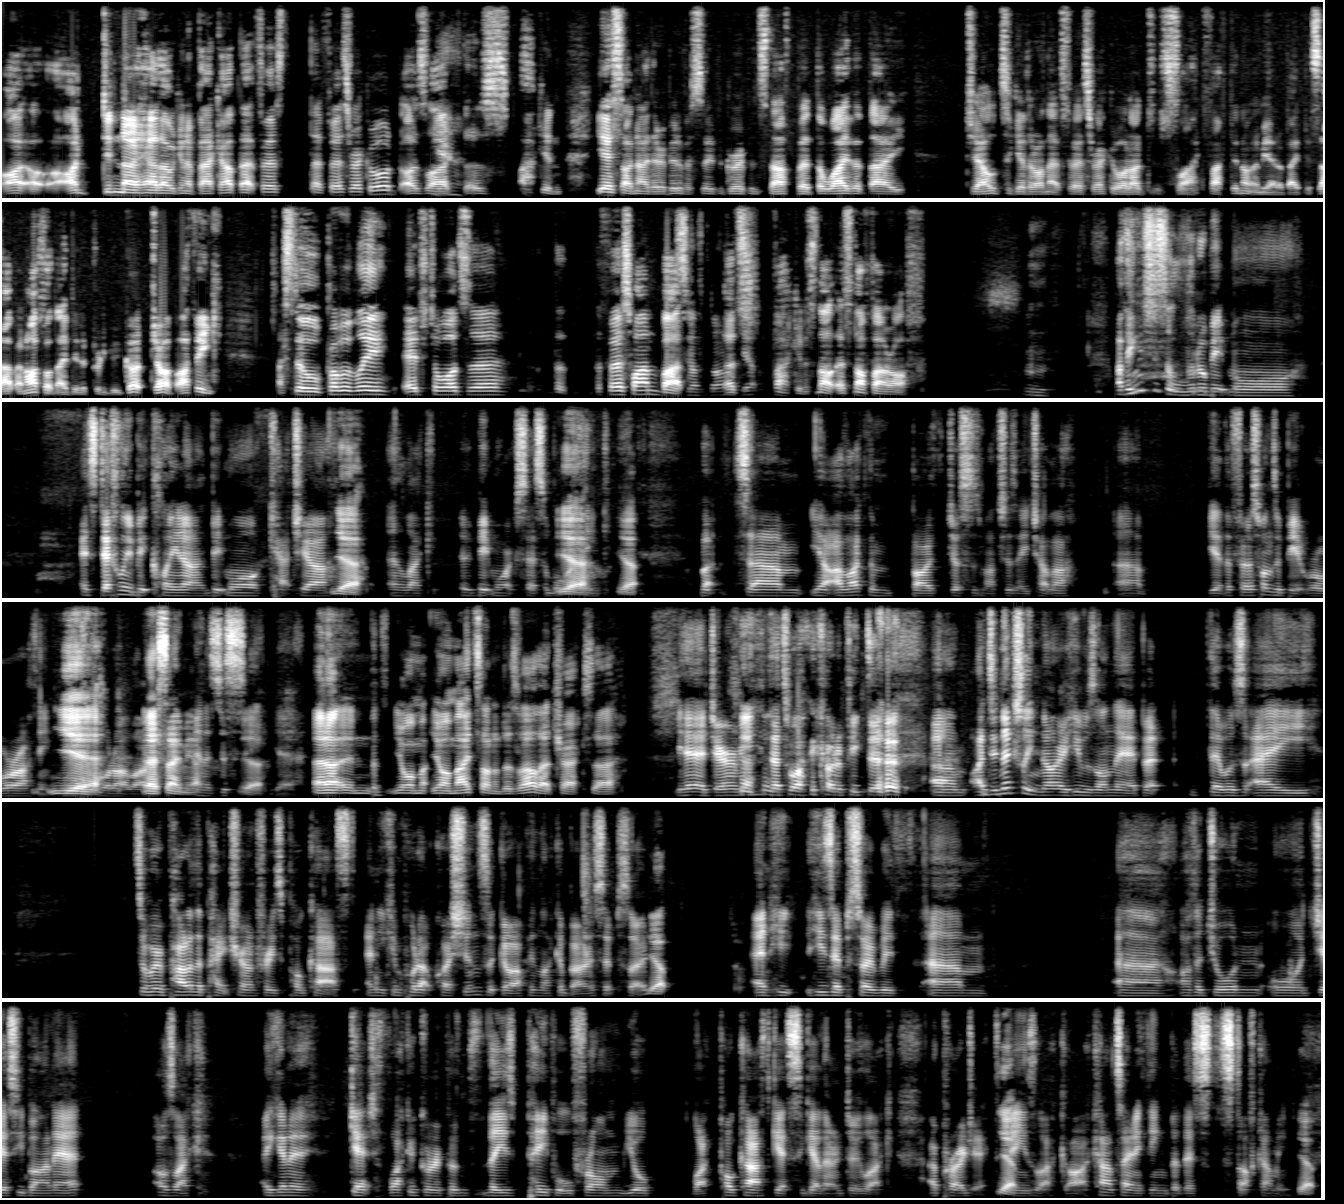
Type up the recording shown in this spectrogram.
I I, I didn't know how they were going to back up that first that first record. I was like, Yeah. there's fucking yes, I know they're a bit of a super group and stuff, but the way that they gelled together on that first record, I just like, fuck, they're not going to be able to back this up. And I thought they did a pretty good job. I think I still probably edge towards the the, the first one, but that's yep. fucking. It's not. It's not far off. I think it's just a little bit more. It's definitely a bit cleaner, a bit more catchier, Yeah, and like a bit more accessible. I yeah, think, yeah. but um, yeah, I like them both just as much as each other. Um, yeah, the first one's a bit raw, I think. Yeah. what I like. Yeah, same here. and it's just Yeah. yeah, yeah, And, uh, and But- your your mate's on it as well. That track, so yeah, Jeremy. that's why I kind of picked it. Um, I didn't actually know he was on there, but there was a. So we're part of the Patreon for his podcast, and you can put up questions that go up in like a bonus episode. yep, and he his episode with um uh either Jordan or Jesse Barnett, I was like, Are you gonna get like a group of these people from your like podcast guests together and do like a project? Yeah. And he's like, Oh, I can't say anything, but there's stuff coming. Yep.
